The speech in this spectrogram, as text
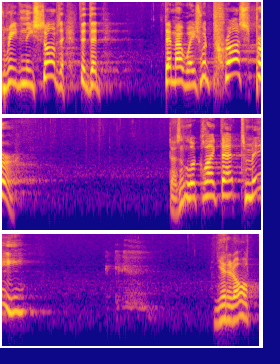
reading these psalms, that, that, that my ways would prosper. Doesn't look like that to me. And yet it all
